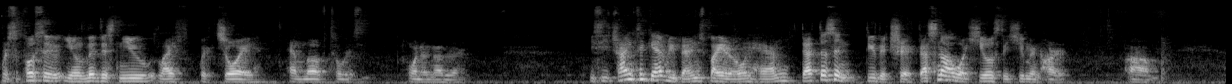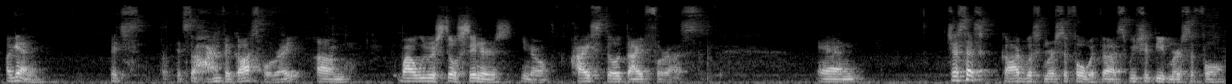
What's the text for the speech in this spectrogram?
we're supposed to you know, live this new life with joy and love towards one another. You see, trying to get revenge by your own hand, that doesn't do the trick. That's not what heals the human heart. Um, again, it's, it's the heart of the gospel, right? Um, while we were still sinners, you know, Christ still died for us. And just as God was merciful with us, we should be merciful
